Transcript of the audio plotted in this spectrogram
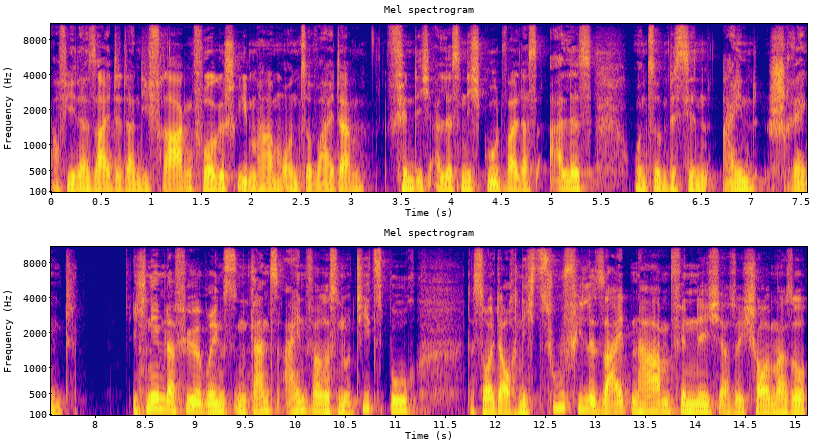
auf jeder Seite dann die Fragen vorgeschrieben haben und so weiter. Finde ich alles nicht gut, weil das alles uns so ein bisschen einschränkt. Ich nehme dafür übrigens ein ganz einfaches Notizbuch das sollte auch nicht zu viele Seiten haben, finde ich. Also ich schaue immer so,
